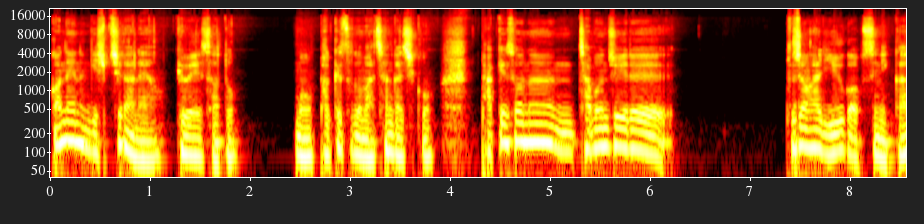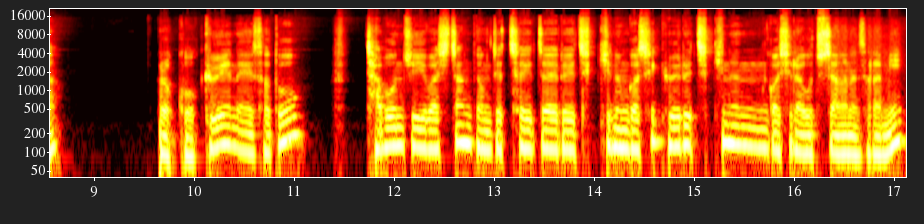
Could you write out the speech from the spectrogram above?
꺼내는 게 쉽지가 않아요. 교회에서도. 뭐, 밖에서도 마찬가지고. 밖에서는 자본주의를 부정할 이유가 없으니까. 그렇고, 교회 내에서도 자본주의와 시장 경제 체제를 지키는 것이 교회를 지키는 것이라고 주장하는 사람이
